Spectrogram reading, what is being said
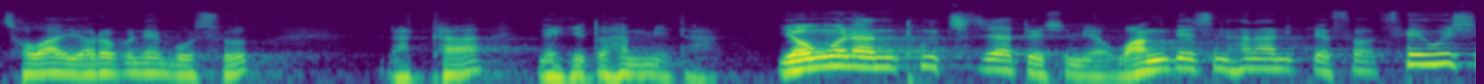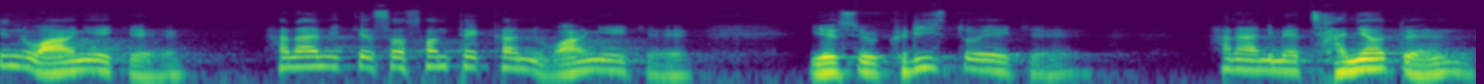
저와 여러분의 모습 나타내기도 합니다. 영원한 통치자 되시며 왕 되신 하나님께서 세우신 왕에게 하나님께서 선택한 왕에게 예수 그리스도에게 하나님의 자녀된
